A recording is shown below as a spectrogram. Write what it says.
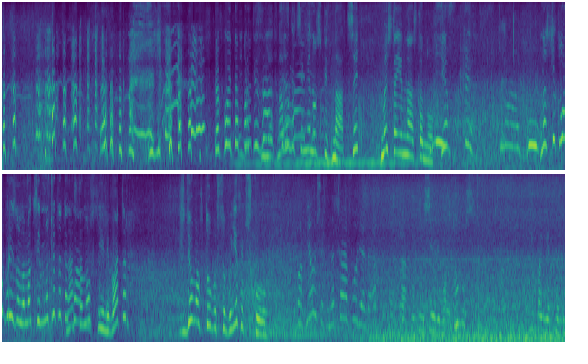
Какой-то партизан. Нет, на улице минус 15. Мы стоим на остановке. На стекло брызнуло, Максим. Ну что ты так На остановке элеватор. Ждем автобус, чтобы ехать в школу. Пап, я вообще наша фурия, да? Так, вот мы сели в автобус и поехали.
